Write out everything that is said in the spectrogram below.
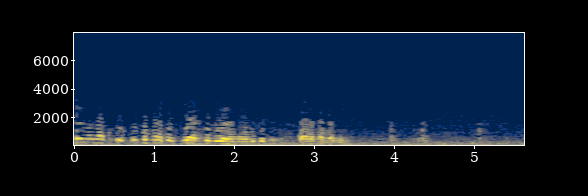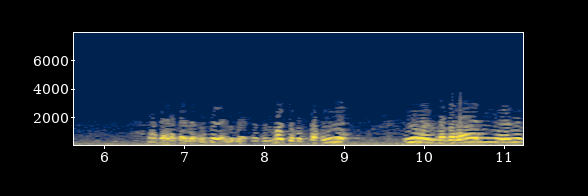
كل الناس تكتب السياسة كل يوم وبيجي بارك الله فيك. الموقف الصحيح من المغراني ومن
